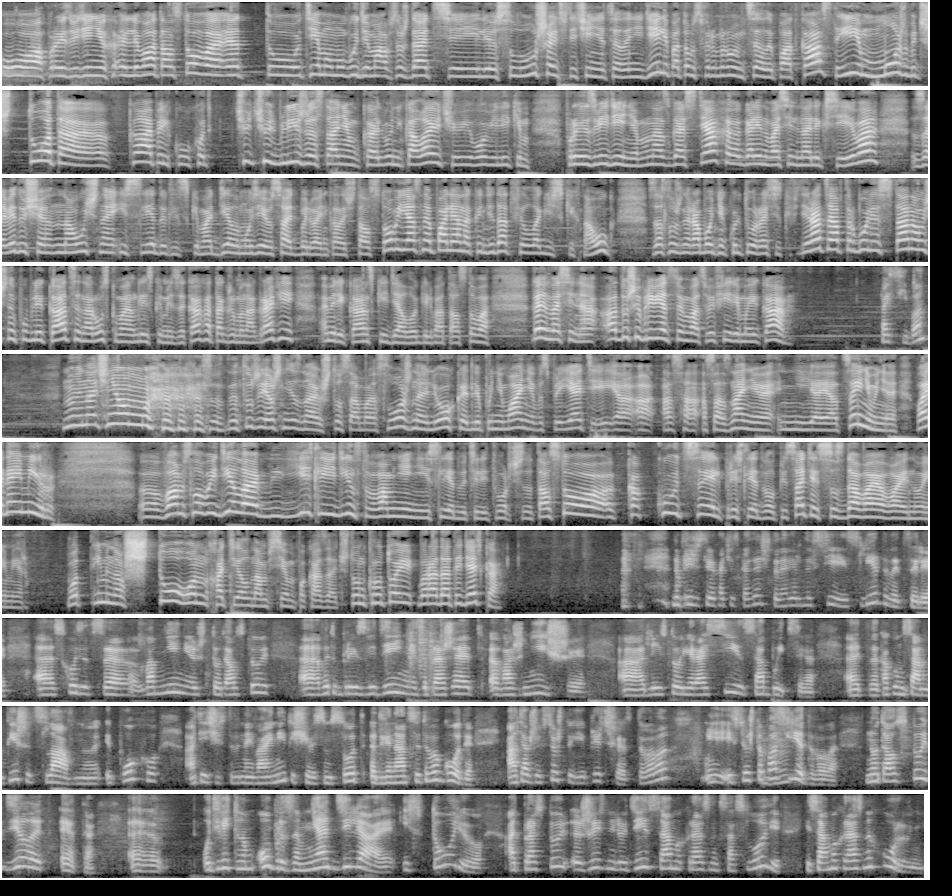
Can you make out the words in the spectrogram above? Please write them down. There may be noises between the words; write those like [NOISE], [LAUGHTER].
О произведениях Льва Толстого. Эту тему мы будем обсуждать или слушать в течение целой недели. Потом сформируем целый подкаст. И, может быть, что-то, капельку, хоть чуть-чуть ближе станем к Льву Николаевичу и его великим произведениям. У нас в гостях э, Галина Васильевна Алексеева, заведующая научно-исследовательским отделом музея усадьбы Льва Николаевича Толстого, Ясная Поляна, кандидат филологических наук, заслуженный работник культуры Российской Федерации, автор более ста научных публикаций на русском и английском языках, а также монографии «Американские диалоги Льва Толстого». Галина Васильевна, от души приветствуем вас в эфире «Маяка». Спасибо. Ну и начнем. [LAUGHS] Тут же я уж не знаю, что самое сложное, легкое для понимания, восприятия и осознания не я и оценивания. Война и мир. Э, вам слово и дело. Есть ли единство во мнении исследователей творчества Толстого? Какую цель преследовал писатель, создавая «Войну и мир»? Вот именно что он хотел нам всем показать? Что он крутой бородатый дядька? Но прежде всего я хочу сказать, что, наверное, все исследователи э, сходятся во мнении, что Толстой э, в этом произведении изображает важнейшие э, для истории России события. Это, как он сам пишет, славную эпоху Отечественной войны 1812 года, а также все, что ей предшествовало, и, и все, что mm-hmm. последовало. Но Толстой делает это удивительным образом, не отделяя историю от простой э, жизни людей самых разных сословий и самых разных уровней.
